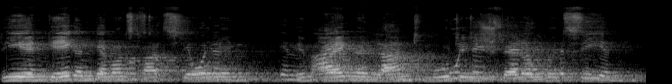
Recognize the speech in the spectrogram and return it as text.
die in Gegendemonstrationen im eigenen Land mutig Stellung beziehen.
